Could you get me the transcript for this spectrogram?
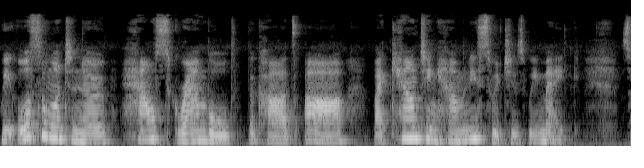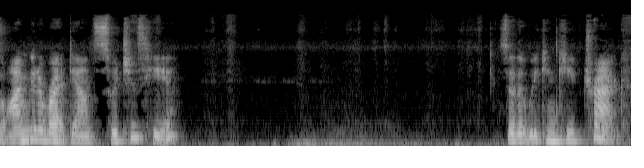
We also want to know how scrambled the cards are by counting how many switches we make. So I'm going to write down switches here so that we can keep track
